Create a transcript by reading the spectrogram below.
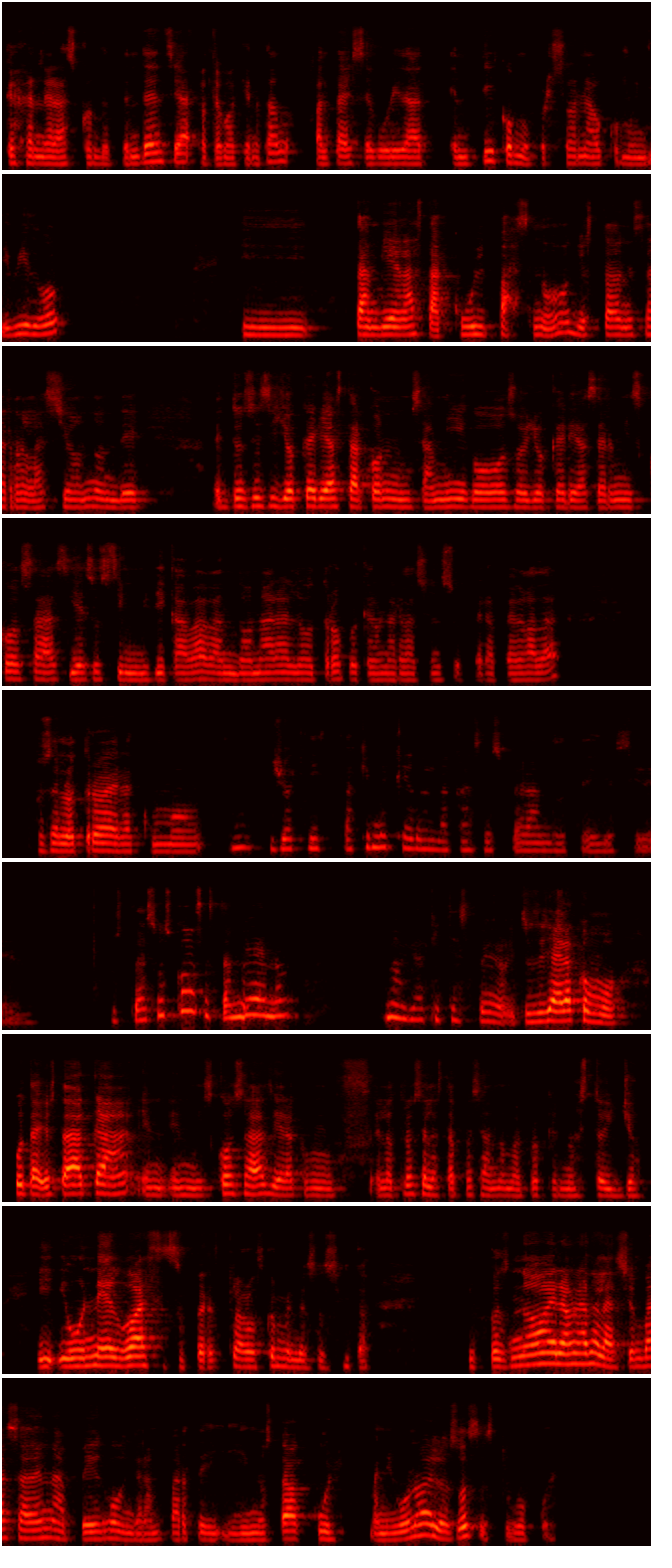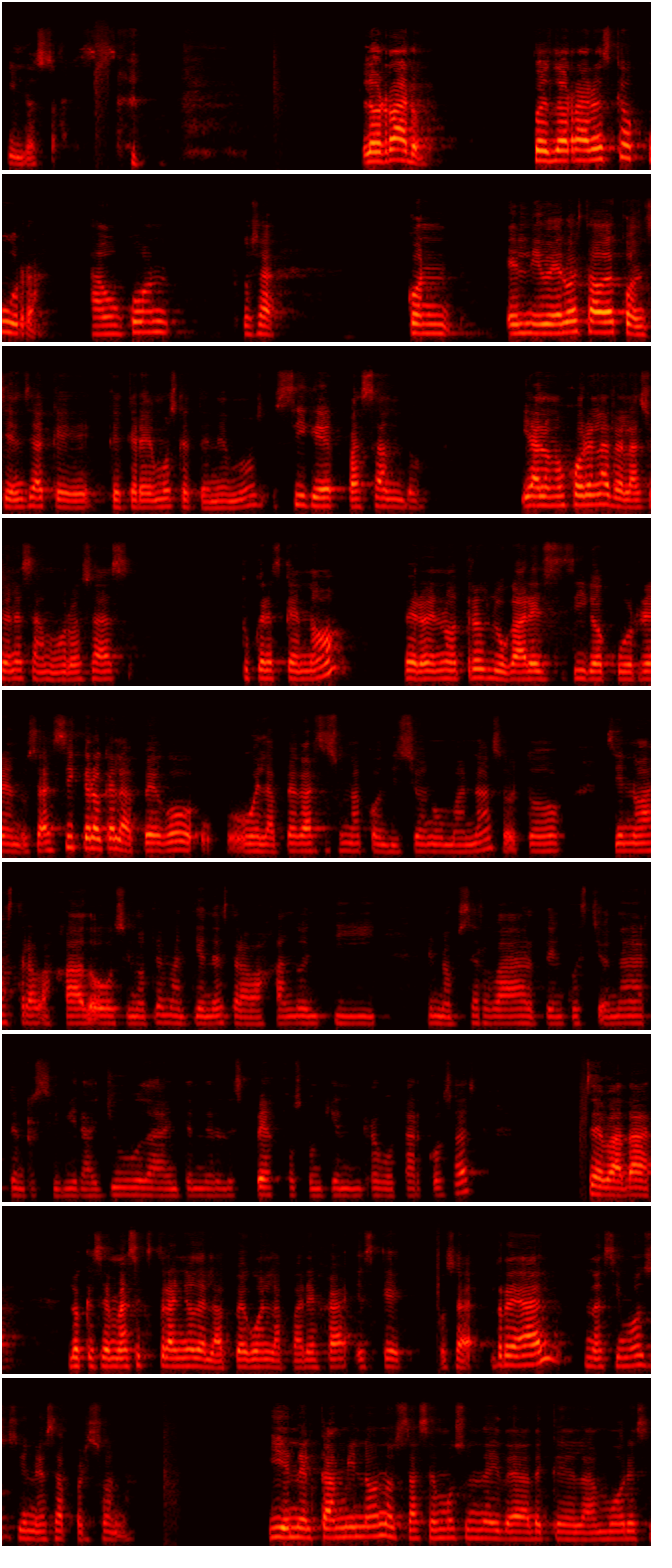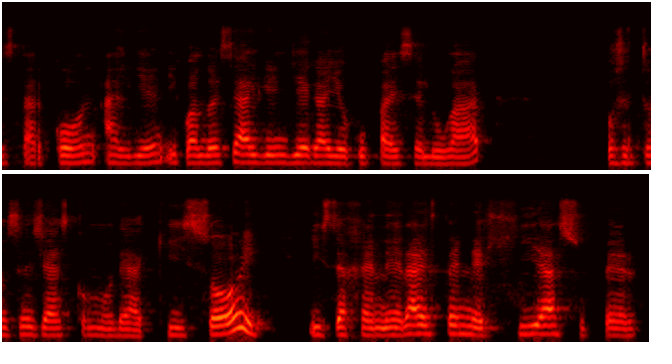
que generas con dependencia, lo tengo aquí anotado, falta de seguridad en ti como persona o como individuo y también hasta culpas, ¿no? Yo estaba en esa relación donde, entonces si yo quería estar con mis amigos o yo quería hacer mis cosas y eso significaba abandonar al otro porque era una relación súper apegada, pues el otro era como, mm, pues yo aquí, aquí me quedo en la casa esperándote y así pues todas sus cosas también, ¿no? No, yo aquí te espero. Entonces ya era como, puta, yo estaba acá en, mis cosas y era como, el otro se la está pasando mal porque no estoy yo. Y, y un ego así súper claro, es que me necesita. Y pues no, era una relación basada en apego en gran parte y no estaba cool. A ninguno de los dos estuvo cool. Y lo sabes. lo raro. Pues lo raro es que ocurra, aún con, o sea, con el nivel o estado de conciencia que creemos que tenemos, sigue pasando. Y a lo mejor en las relaciones amorosas, tú crees que no, pero en otros lugares sigue ocurriendo. O sea, sí creo que el apego o el apegarse es una condición humana, sobre todo si no has trabajado o si no te mantienes trabajando en ti, en observarte, en cuestionarte, en recibir ayuda, en tener espejos con quien rebotar cosas, se va a dar. Lo que se me hace extraño del apego en la pareja es que, o sea, real, nacimos sin esa persona. Y en el camino nos hacemos una idea de que el amor es estar con alguien y cuando ese alguien llega y ocupa ese lugar, pues entonces ya es como de aquí soy y se genera esta energía súper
